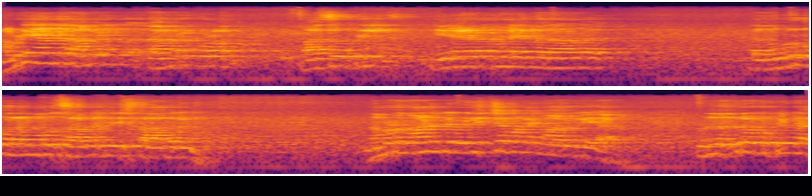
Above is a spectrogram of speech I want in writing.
അവിടെയാണ് താമര താമരക്കുളം. വാസ്തവത്തിൽ നീലകണ്ഠപിള്ള എന്ന ഒരാൾ നൂറ് കൊല്ലം സ്ഥാപിച്ച ഈ സ്ഥാപനം നമ്മുടെ നാടിന്റെ വെളിച്ചമായി മാറുകയാണ്. ഇന്ന് എത്ര കുട്ടികളെ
